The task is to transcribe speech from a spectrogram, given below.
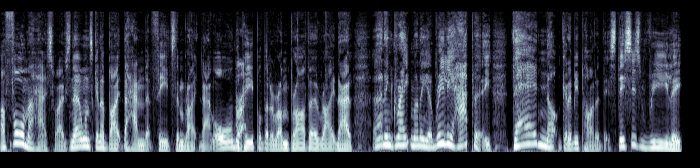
are former housewives. No one's going to bite the hand that feeds them right now. All the Right. people that are on Bravo right now earning great money are really happy. They're not going to be part of this. This is really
